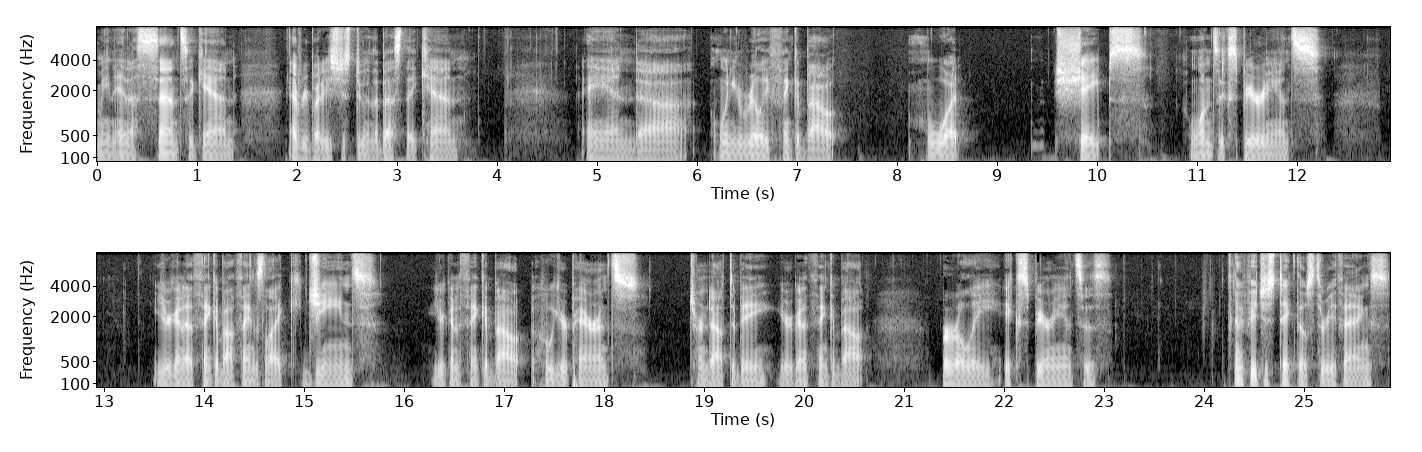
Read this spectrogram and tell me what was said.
I mean, in a sense, again, everybody's just doing the best they can. And uh, when you really think about what shapes one's experience, you're going to think about things like genes. You're going to think about who your parents turned out to be. You're going to think about early experiences. And if you just take those three things,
